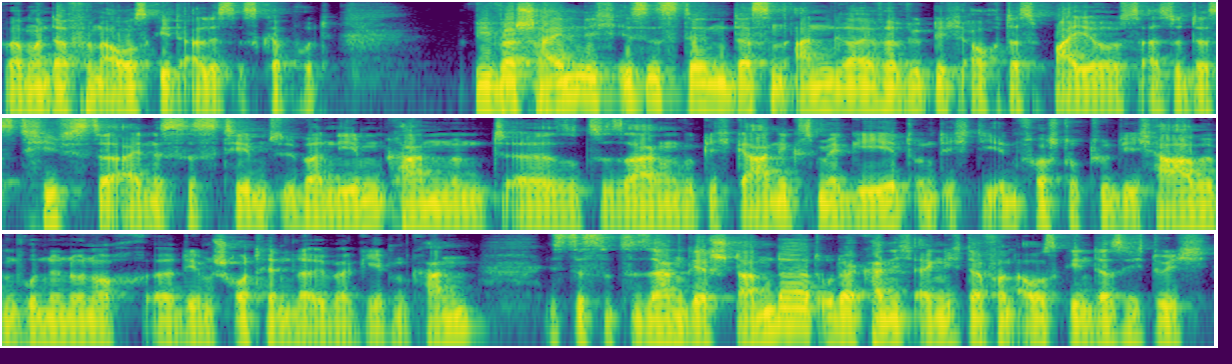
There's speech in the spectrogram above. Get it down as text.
weil man davon ausgeht, alles ist kaputt. Wie wahrscheinlich ist es denn, dass ein Angreifer wirklich auch das BIOS, also das tiefste eines Systems übernehmen kann und äh, sozusagen wirklich gar nichts mehr geht und ich die Infrastruktur, die ich habe, im Grunde nur noch äh, dem Schrotthändler übergeben kann? Ist das sozusagen der Standard oder kann ich eigentlich davon ausgehen, dass ich durch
